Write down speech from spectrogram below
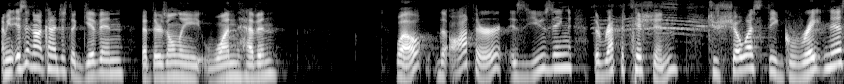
I mean, is it not kind of just a given that there's only one heaven? Well, the author is using the repetition to show us the greatness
